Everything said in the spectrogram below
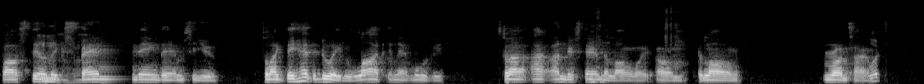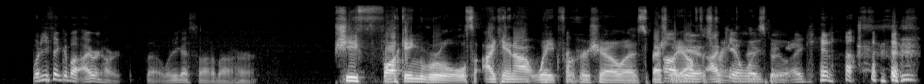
while still Mhm. expanding the MCU. So like they had to do a lot in that movie. So I, I understand the long way, um, the long runtime. What What do you think about Ironheart, though? What do you guys thought about her? She fucking rules. I cannot wait for her show, especially Oh, off yeah, the I can't of wait this to. movie. I cannot.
